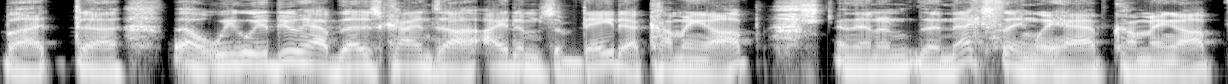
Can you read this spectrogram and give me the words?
But uh, we, we do have those kinds of items of data coming up. And then the next thing we have coming up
